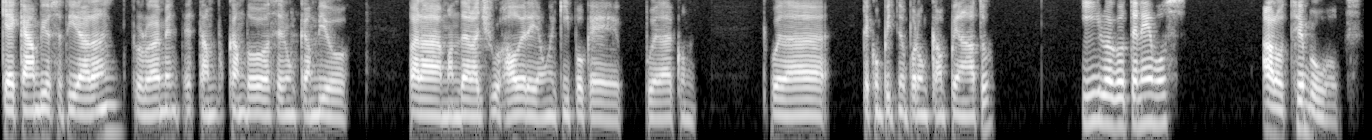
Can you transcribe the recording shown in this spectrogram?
¿Qué cambios se tirarán? Probablemente están buscando hacer un cambio para mandar a Drew Holiday a un equipo que pueda, que pueda estar compitiendo por un campeonato. Y luego tenemos a los Timberwolves.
